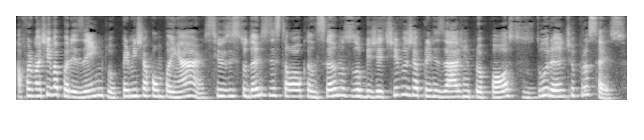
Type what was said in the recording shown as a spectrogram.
A formativa, por exemplo, permite acompanhar se os estudantes estão alcançando os objetivos de aprendizagem propostos durante o processo.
